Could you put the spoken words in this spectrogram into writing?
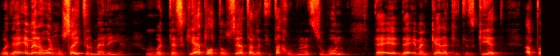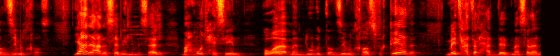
ودائما هو المسيطر ماليا. والتزكيات والتوصيات التي تخرج من السجون دا- دائما كانت لتزكية التنظيم الخاص. يعني على سبيل المثال محمود حسين هو مندوب التنظيم الخاص في القيادة. مدحت الحداد مثلا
